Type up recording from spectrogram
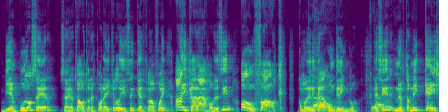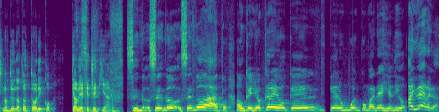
bien pudo ser, o sea, hay otros autores por ahí que lo dicen, que exclamó fue, ¡ay, carajo! Es decir, ¡oh, fuck! Como diría Claro. un gringo. Es decir, nuestro Nick Cage nos dio un dato histórico que había que chequear. Siendo, siendo, siendo dato, aunque yo creo que él, que era un buen cumanés y él dijo, ¡ay, verga!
